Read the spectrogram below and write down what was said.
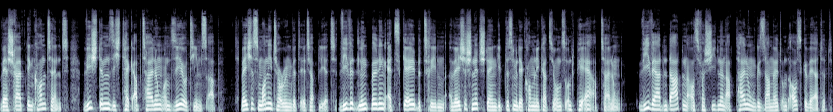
Wer schreibt den Content? Wie stimmen sich Tech-Abteilung und SEO-Teams ab? Welches Monitoring wird etabliert? Wie wird Linkbuilding at Scale betrieben? Welche Schnittstellen gibt es mit der Kommunikations- und PR-Abteilung? Wie werden Daten aus verschiedenen Abteilungen gesammelt und ausgewertet?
